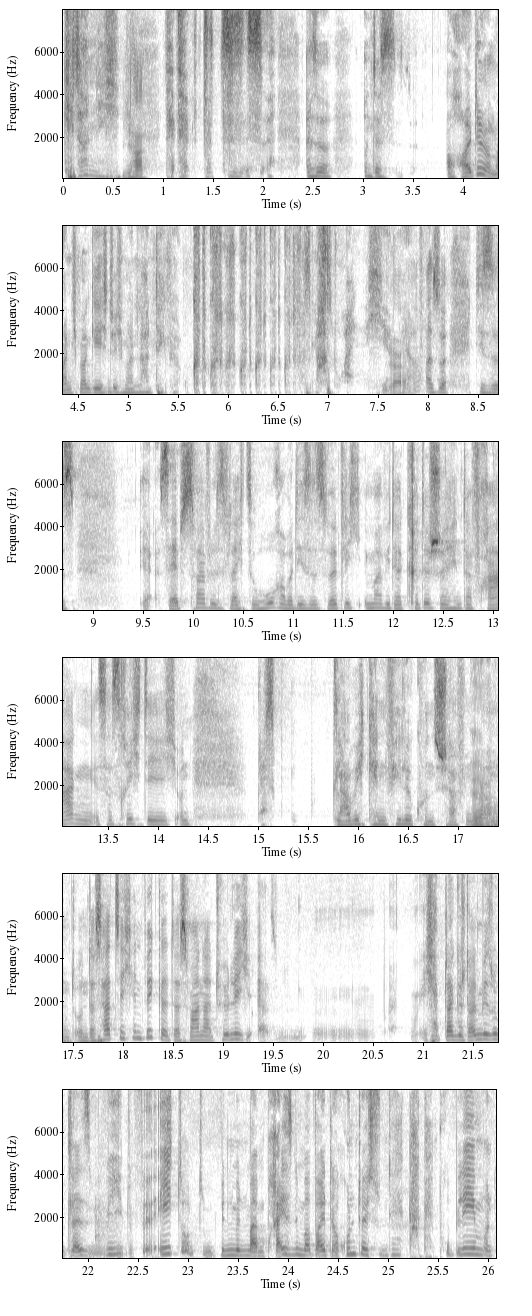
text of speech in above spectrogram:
geht doch nicht. Ja. Das ist, äh, also und das auch heute noch manchmal gehe ich durch mein Land und denke mir, oh Gott, oh Gott, oh Gott, oh Gott, oh Gott, was machst du eigentlich hier? Ja. Ja? Also dieses ja, Selbstzweifel ist vielleicht zu hoch, aber dieses wirklich immer wieder kritische Hinterfragen, ist das richtig? Und das, glaube ich, kennen viele Kunstschaffende. Ja. Und, und das hat sich entwickelt. Das war natürlich, also, ich habe da gestanden wie so ein kleines, wie, echt, und bin mit meinen Preisen immer weiter runter. Ich so, nee, gar kein Problem. Und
